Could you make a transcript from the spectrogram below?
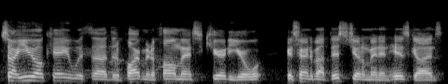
So are you okay with uh, the Department of Homeland Security? You're concerned about this gentleman and his guns,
